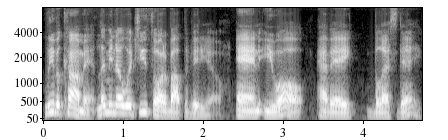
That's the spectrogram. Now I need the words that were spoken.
Leave a comment. Let me know what you thought about the video. And you all have a blessed day.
